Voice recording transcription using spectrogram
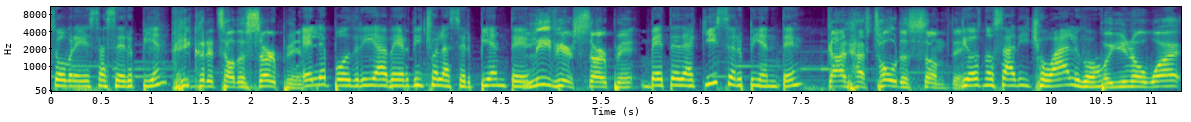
sobre esa serpiente. He could have told the serpent, Él le podría haber dicho a la serpiente, "Leave here, serpent. vete de aquí serpiente, God has told us something." Dios nos ha dicho algo, But you know what?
